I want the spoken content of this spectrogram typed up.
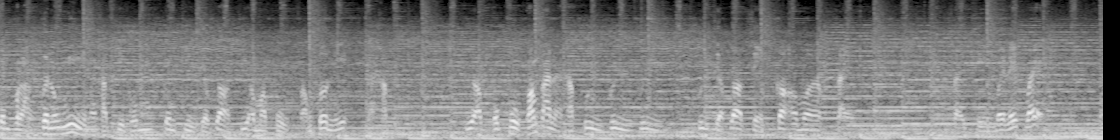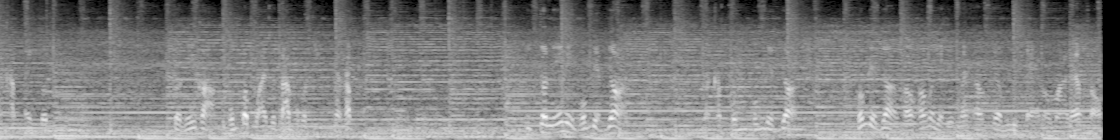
เป็นฝรั่งเพื่อนน้องมี่นะครับ ที่ผมเป็นกิ่งเกี่ยวยอดที่เอามาปลูกสองต้นนี้นะครับที่เอาผมปลูกพร้อมกันนะครับพิ่งพิ่งพิ่งเพิ่งเกี่ยวยอดเสร็จก็เอามาใส่ใส่กิ่งใบเล็กไว้นะครับไอ้ต้น ต้นนี้ก็ผมก็ปล่อยไปตามปกตินะครับ อีกต้นนี้นี่ผมเด็ดยอดนะครับผมผมเด็ดยอด ผมเด็ดยอดเขาเขาก็จะเห็นไหมครับจะมีแตกออกมาแล้วสอง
